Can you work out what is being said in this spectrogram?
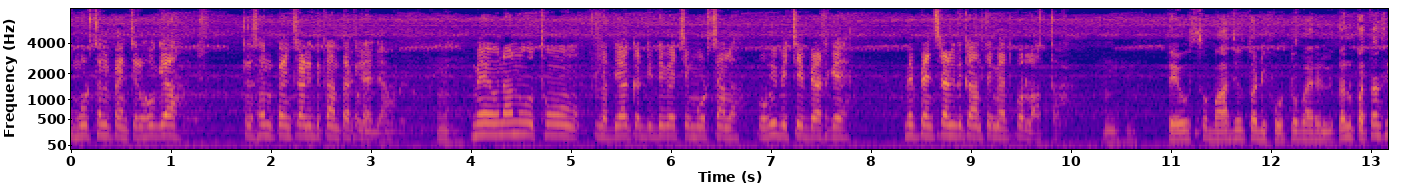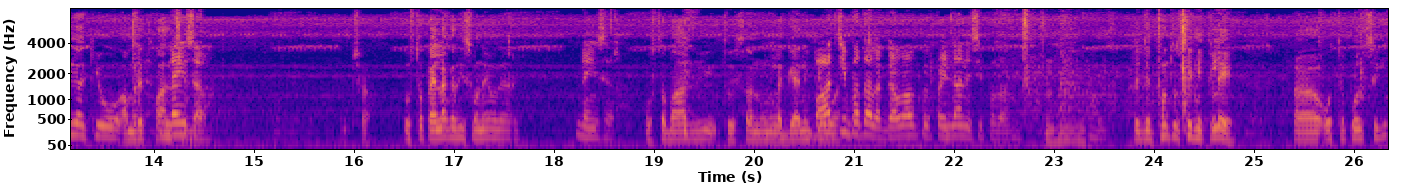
ਮੋਟਰਸਾਈਕਲ ਪੈਂਚਰ ਹੋ ਗਿਆ ਤੇ ਸਾਨੂੰ ਪੈਂਚਰ ਵਾਲੀ ਦੁਕਾਨ ਤੱਕ ਲੈ ਜਾ। ਹੂੰ। ਮੈਂ ਉਹਨਾਂ ਨੂੰ ਉੱਥੋਂ ਲੱਦਿਆ ਗੱਡੀ ਦੇ ਵਿੱਚ ਮੋਟਰਸਾਈਕਲ ਉਹ ਵੀ ਵਿੱਚੇ ਬੈਠ ਗਏ। ਮੈਂ ਪੈਂਚਰ ਵਾਲੀ ਦੁਕਾਨ ਤੇ ਮਹਿਤਪੁਰ ਲਾਤਾ। ਹੂੰ ਹੂੰ। ਤੇ ਉਸ ਤੋਂ ਬਾਅਦ ਜਦੋਂ ਤੁਹਾਡੀ ਫੋਟੋ ਵਾਇਰਲ ਹੋਈ ਤੁਹਾਨੂੰ ਪਤਾ ਸੀਗਾ ਕਿ ਉਹ ਅੰਮ੍ਰਿਤਪਾਲ ਨਹੀਂ? ਸਰ। ਅੱਛਾ। ਉਸ ਤੋਂ ਪਹਿਲਾਂ ਕਦੀ ਸੁਣੇ ਉਹਦੇ ਬਾਰੇ? ਨਹੀਂ ਸਰ। ਉਸ ਤੋਂ ਬਾਅਦ ਵੀ ਤੁਸੀਂ ਤੁਹਾਨੂੰ ਲੱਗਿਆ ਨਹੀਂ ਕਿ ਬਾਅਦ ਚ ਹੀ ਪਤਾ ਲੱਗਾ ਵਾ ਕੋਈ ਪਹਿਲਾਂ ਨਹੀਂ ਸੀ ਪਤਾ। ਹੂੰ, ਹੂੰ। ਤੇ ਜਿੱਥੋਂ ਤੁਸੀਂ ਨਿਕਲੇ ਅ, ਉੱਥੇ ਪੁਲਿਸ ਸੀਗੀ?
